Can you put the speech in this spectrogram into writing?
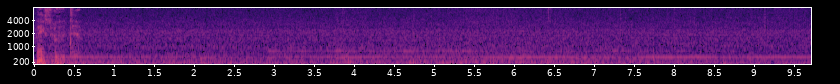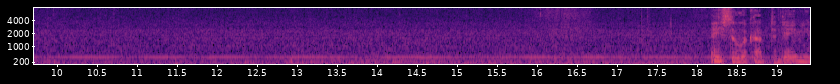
Thanks for the tip. I used to look up to Damien.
